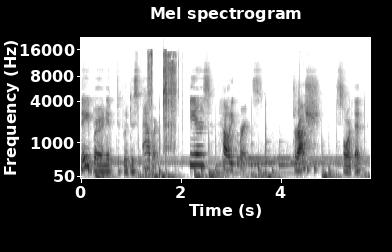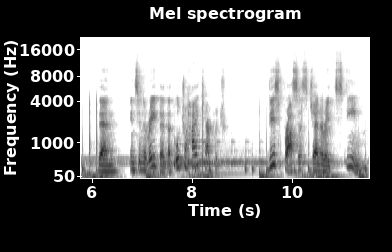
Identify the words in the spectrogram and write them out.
they burn it to produce power. Here's how it works trash sorted, then incinerated at ultra high temperature. This process generates steam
